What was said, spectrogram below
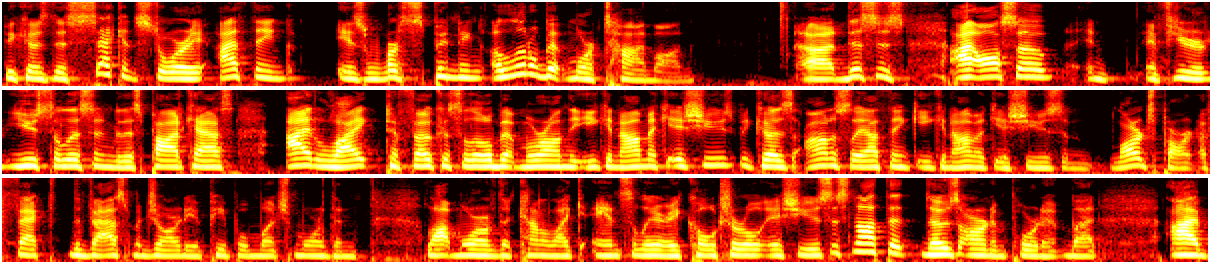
because this second story I think is worth spending a little bit more time on. Uh, this is, I also, if you're used to listening to this podcast, I like to focus a little bit more on the economic issues because honestly, I think economic issues in large part affect the vast majority of people much more than a lot more of the kind of like ancillary cultural issues. It's not that those aren't important, but I,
